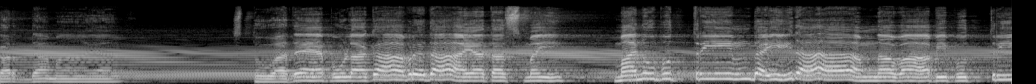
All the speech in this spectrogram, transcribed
कर्दमाय स्तुवते पुलकावृताय तस्मै मनुपुत्रीं दयितां न वापि पुत्री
